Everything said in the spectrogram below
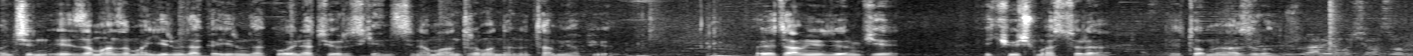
Onun için e, zaman zaman 20 dakika 20 dakika oynatıyoruz kendisini ama antrenmanlarını tam yapıyor. Öyle tahmin ediyorum ki 2-3 maç sonra e, Tome hazır olur. Ümraniye maçına hazır olur mu?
